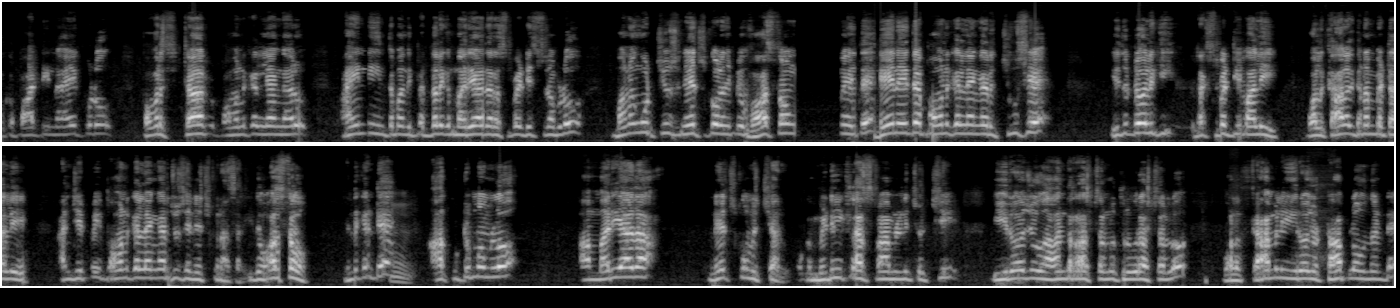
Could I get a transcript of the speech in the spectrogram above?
ఒక పార్టీ నాయకుడు పవర్ స్టార్ పవన్ కళ్యాణ్ గారు ఆయన్ని ఇంతమంది పెద్దలకి మర్యాద రెస్పెక్ట్ ఇచ్చినప్పుడు మనం కూడా చూసి నేర్చుకోవాలని చెప్పి వాస్తవం అయితే నేనైతే పవన్ కళ్యాణ్ గారు చూసే ఎదుటోళ్ళకి రెస్పెక్ట్ ఇవ్వాలి వాళ్ళ కాళ్ళకి దండం పెట్టాలి అని చెప్పి పవన్ కళ్యాణ్ గారు చూసి నేర్చుకున్నా సార్. ఇది వాస్తవం. ఎందుకంటే. ఆ కుటుంబంలో ఆ మర్యాద నేర్చుకొని వచ్చారు. ఒక మిడిల్ క్లాస్ ఫ్యామిలీ నుంచి వచ్చి ఈ రోజు ఆంధ్ర రాష్ట్రంలో తెలుగు రాష్ట్రాల్లో వాళ్ళ ఫ్యామిలీ ఈ రోజు టాప్లో ఉందంటే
